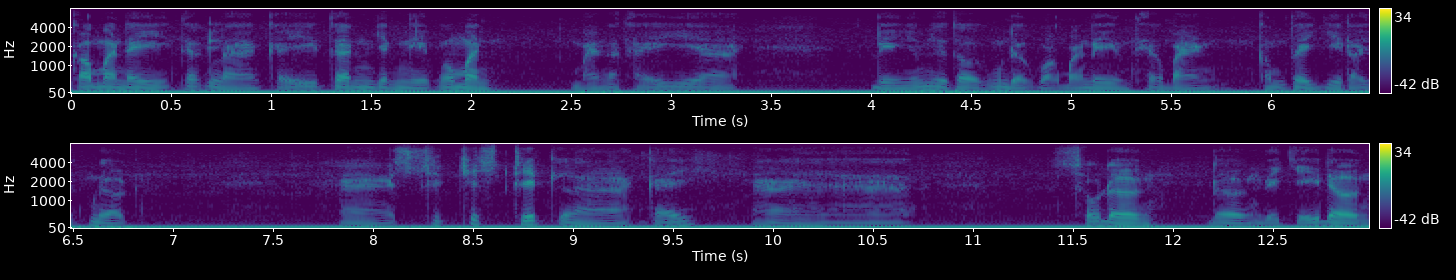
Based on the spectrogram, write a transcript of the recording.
Company tức là cái tên doanh nghiệp của mình. Bạn có thể à, điền giống như tôi cũng được hoặc bạn điền theo bạn công ty gì đó cũng được. À, street, street là cái à, số đường đường địa chỉ đường.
